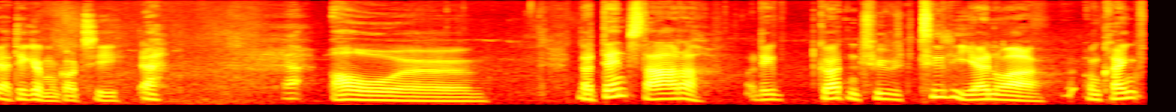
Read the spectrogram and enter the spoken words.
Ja, det kan man godt sige. Ja. ja. Og øh, når den starter, og det gør den typisk tidlig i januar, omkring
